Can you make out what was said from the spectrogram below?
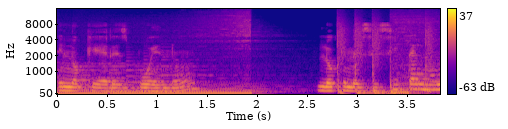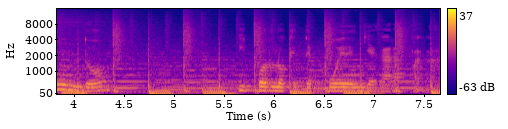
en lo que eres bueno, lo que necesita el mundo y por lo que te pueden llegar a pagar.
